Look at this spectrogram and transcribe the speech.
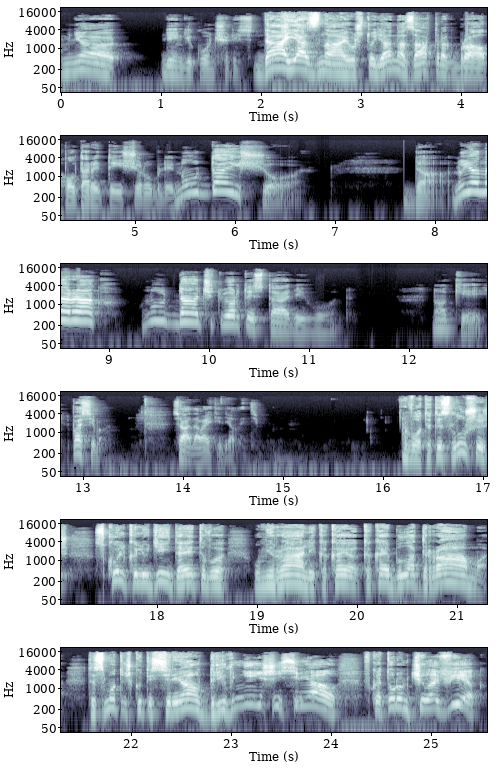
у меня деньги кончились. Да, я знаю, что я на завтрак брал полторы тысячи рублей. Ну, да, еще. Да. Ну, я на рак ну да, четвертой стадии, вот. Ну окей, спасибо. Все, давайте делайте. Вот, и ты слушаешь, сколько людей до этого умирали, какая, какая была драма. Ты смотришь какой-то сериал, древнейший сериал, в котором человек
